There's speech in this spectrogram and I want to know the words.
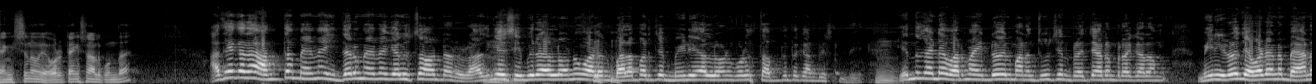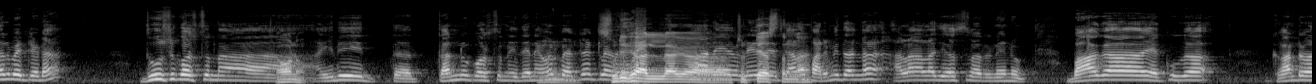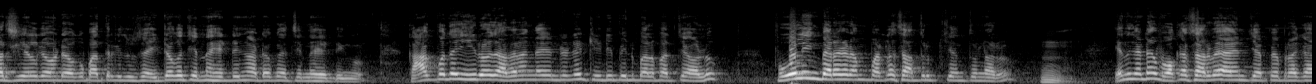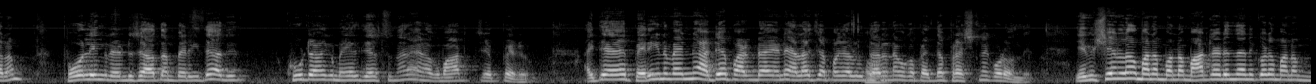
Tension ఎవరి tension వాళ్ళకు ఉందా అదే కదా అంతా మేమే ఇద్దరు మేమే గెలుస్తూ ఉంటారు రాజకీయ శిబిరాల్లోనూ వాళ్ళని బలపరిచే మీడియాల్లోనూ కూడా స్తబ్దత కనిపిస్తుంది. ఎందుకంటే వర్మ ఇన్ని రోజులు మనం చూసిన ప్రచారం ప్రకారం మీరు ఈరోజు ఎవడైనా బ్యానర్ పెట్టాడా? దూసుకొస్తున్న. ఇది తన్నుకొస్తున్న ఇదేనా? ఎవరు పెట్టట్లేదు? చాలా పరిమితంగా అలా అలా చేస్తున్నారు. నేను బాగా ఎక్కువగా కాంట్రవర్షియల్గా ఉండే ఒక పత్రిక చూసా ఇటు ఒక చిన్న హెడ్డింగ్ అటు ఒక చిన్న హెడ్డింగ్. కాకపోతే ఈరోజు అదనంగా ఏంటంటే టీడీపీని బలపరిచే వాళ్ళు పోలింగ్ పెరగడం పట్ల సంతృప్తి చెందుతున్నారు. ఎందుకంటే ఒక సర్వే ఆయన చెప్పే ప్రకారం పోలింగ్ రెండు శాతం పెరిగితే అది కూటమికి మేలు చేస్తుందని ఆయన ఒక మాట చెప్పాడు. అయితే పెరిగిన వెంటనే అటే పడ్డాయని ఎలా చెప్పగలుగుతారనే ఒక పెద్ద ప్రశ్న కూడా ఉంది. ఈ విషయంలో మనం మొన్న మాట్లాడిన దానికి కూడా మనం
